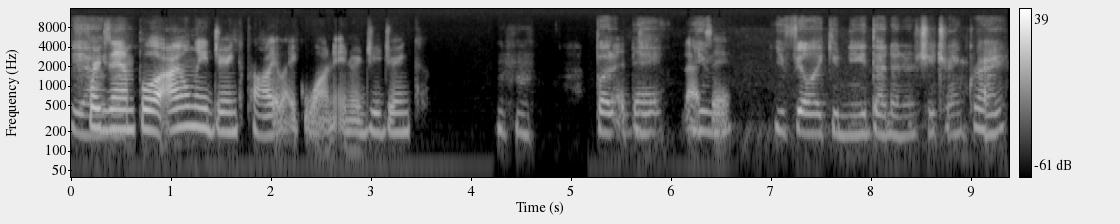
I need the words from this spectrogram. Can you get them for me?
Yeah. For example, I only drink probably like one energy drink But, hmm but a you- day. That's you, it. You feel like you need that energy drink, right?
